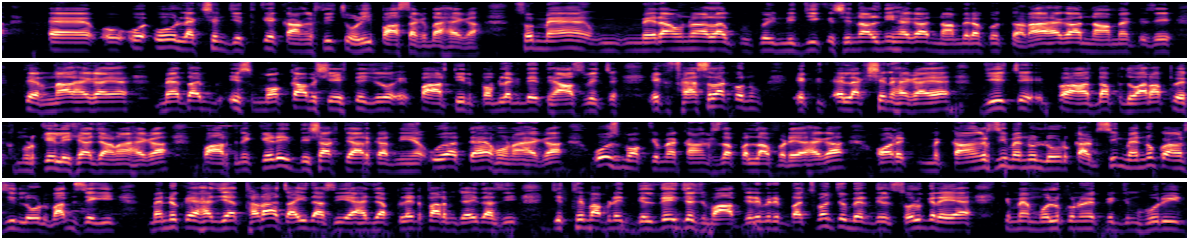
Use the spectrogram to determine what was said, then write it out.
ਉਹ, ਉਹ- ਇਲੈਕਸ਼ਨ ਜਿੱਤ ਕੇ ਕਾਂਗਰਸ ਦੀ ਝੋਲੀ ਪਾ ਸਕਦਾ ਹੈਗਾ। ਸੋ ਮੈਂ, ਮੇਰਾ ਉਹਨਾਂ ਨਾਲ ਕੋਈ ਨਿੱਜੀ ਕਿਸੇ ਨਾਲ ਨਹੀਂ ਹੈਗਾ, ਨਾ ਮੇਰਾ ਕੋਈ ਧੜਾ ਹੈਗਾ, ਨਾ ਮੈਂ ਕਿਸੇ ਧਿਰ ਨਾਲ ਹੈਗਾ ਹੈ ਮੈਂ ਤਾਂ ਇਸ ਮੌਕਾ ਵਿਸ਼ੇਸ਼ ਤੇ ਜਦੋਂ ਭਾਰਤੀ ਰਿਪਬਲਿਕ ਦੇ ਇਤਿਹਾਸ ਵਿੱਚ ਇੱਕ ਫੈਸਲਾ ਕੁਨ ਇੱਕ ਇਲੈਕਸ਼ਨ ਹੈਗਾ ਹੈ ਜਿਸ 'ਚ ਭਾਰਤ ਦਾ ਦੁਆਰਾ ਭਵਿੱਖ ਮੁੜ ਕੇ ਲਿਖਿਆ ਜਾਣਾ ਹੈਗਾ, ਭਾਰਤ ਨੇ ਕਿਹੜੀ ਦਿਸ਼ਾ ਅਖਤਿਆਰ ਕਰਨੀ ਹੈ ਉਹਦਾ ਤੈਅ ਹੋਣਾ ਹੈਗਾ। ਉਸ ਮੌਕੇ ਮੈਂ ਕਾਂਗਰਸ ਦਾ ਪੱਲਾ ਫੜਿਆ ਹੈਗਾ ਔਰ ਮੈਂ, ਕਾਂਗਰਸੀ ਮੈਨੂੰ ਲੋੜ ਘੱਟ ਸੀ, ਮੈਨੂੰ ਕਾਂਗਰਸੀ ਲੋੜ ਵੱਧ ਸੀਗੀ। ਮੈਨੂੰ ਕਿ ਜਿਹਾ ਥੜਾ ਚਾਹੀਦਾ ਸੀ, ਇਹੋ ਜਿਹਾ ਪਲੇਟਫਾਰਮ ਚਾਹੀਦਾ ਸੀ, ਜਿੱਥੇ ਮੈਂ ਆਪਣੇ ਦਿਲ ਦੇ ਜਜ਼ਬਾਤ, ਜਿਹੜੇ ਮੇਰੇ ਬਚਪਨ ਚੋਂ ਮੇਰੇ ਦਿਲ ਸੁਲਗ ਰਹੇ ਹੈ ਕਿ ਮੈਂ ਮੁਲਕ ਨੂੰ ਇੱਕ ਜਮਹੂਰੀ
